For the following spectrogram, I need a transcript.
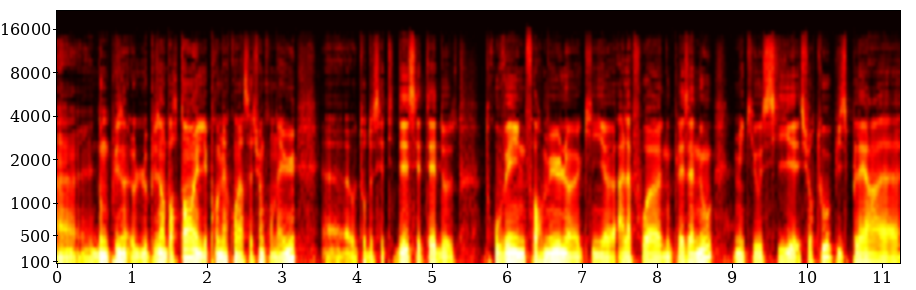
Euh, donc plus, le plus important et les premières conversations qu'on a eues euh, autour de cette idée, c'était de trouver une formule qui euh, à la fois nous plaise à nous, mais qui aussi et surtout puisse plaire à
